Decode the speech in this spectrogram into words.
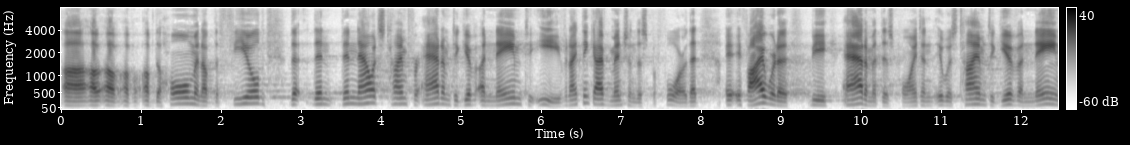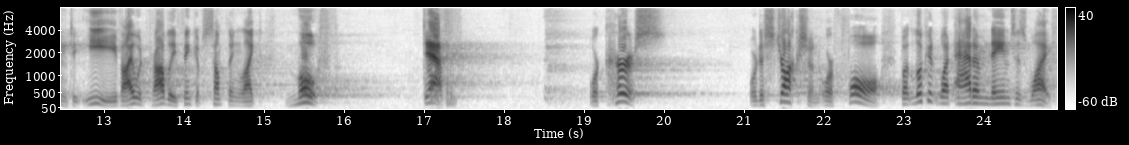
uh, of, of, of the home and of the field, the, then, then now it's time for Adam to give a name to Eve. And I think I've mentioned this before that if I were to be Adam at this point and it was time to give a name to Eve, I would probably think of something like Mot, death, or curse or destruction or fall. But look at what Adam names his wife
